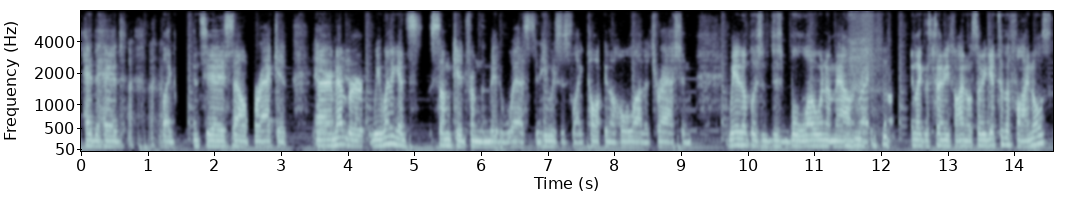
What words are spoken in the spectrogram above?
head to head like NCAA style bracket. And I Yeah. remember we went against some kid from the Midwest, and he was just like talking a whole lot of trash, and we ended up just, just blowing them out right in like the semifinals. So we get to the finals,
